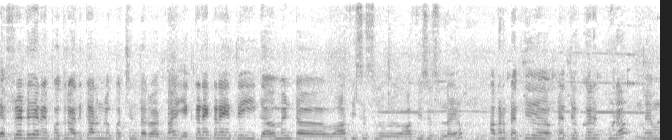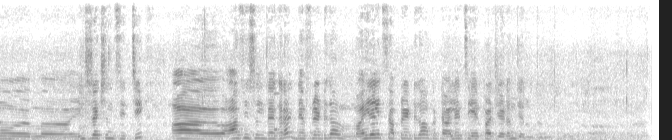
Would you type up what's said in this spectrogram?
డెఫినెట్గా రేపు పొద్దున అధికారంలోకి వచ్చిన తర్వాత ఎక్కడెక్కడైతే ఈ గవర్నమెంట్ ఆఫీసెస్ ఆఫీసెస్ ఉన్నాయో అక్కడ ప్రతి ప్రతి ఒక్కరికి కూడా మేము ఇన్స్ట్రక్షన్స్ ఇచ్చి ఆ ఆఫీసుల దగ్గర డెఫినెట్గా మహిళలకు సపరేట్గా ఒక టాయిలెట్స్ ఏర్పాటు చేయడం జరుగుతుంది.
